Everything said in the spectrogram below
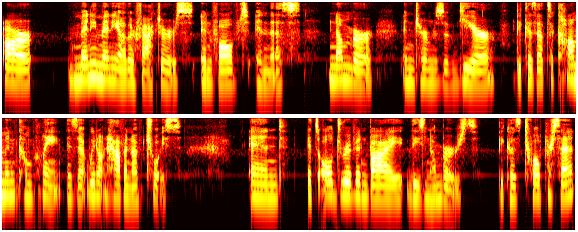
are many many other factors involved in this number in terms of gear because that's a common complaint is that we don't have enough choice. And it's all driven by these numbers because 12%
